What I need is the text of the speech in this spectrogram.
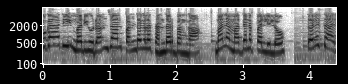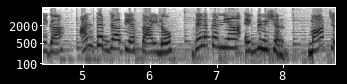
ఉగాది మరియు రంజాన్ పండగల సందర్భంగా మన మదనపల్లిలో తొలిసారిగా అంతర్జాతీయ స్థాయిలో జలకన్య ఎగ్జిబిషన్ మార్చి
